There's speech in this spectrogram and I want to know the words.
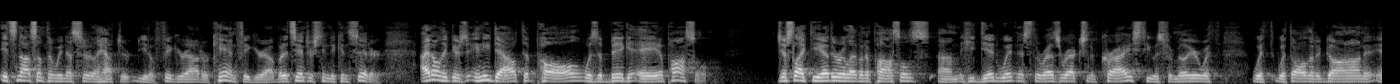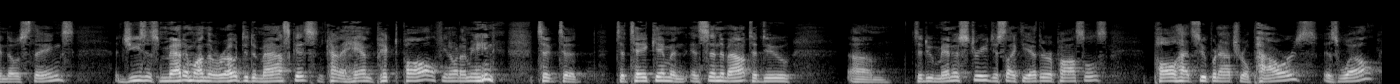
it's not something we necessarily have to, you know, figure out or can figure out, but it's interesting to consider. I don't think there's any doubt that Paul was a big A apostle. Just like the other 11 apostles, um, he did witness the resurrection of Christ. He was familiar with, with, with all that had gone on in, in those things. Jesus met him on the road to Damascus and kind of handpicked Paul, if you know what I mean, to, to, to take him and, and send him out to do, um, to do ministry, just like the other apostles. Paul had supernatural powers as well,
